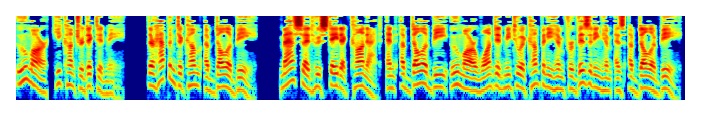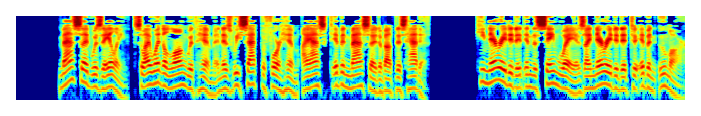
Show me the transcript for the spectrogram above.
Umar, he contradicted me. There happened to come Abdullah b. Mas'ud who stayed at Qanat, and Abdullah b. Umar wanted me to accompany him for visiting him as Abdullah b. Mas'ud was ailing, so I went along with him and as we sat before him I asked Ibn Mas'ud about this hadith. He narrated it in the same way as I narrated it to Ibn Umar.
